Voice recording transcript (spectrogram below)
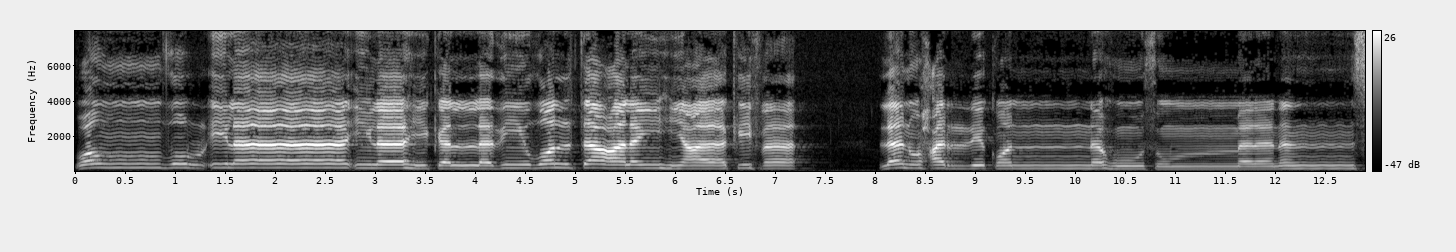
وانظر إلى إلهك الذي ظلت عليه عاكفا لنحرقنه ثم لننسفنه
